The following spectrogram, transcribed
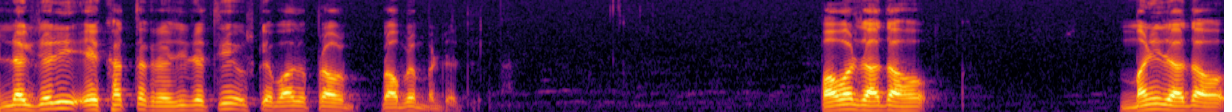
لگژری ایک حد تک رہی رہتی ہے، اس کے بعد وہ پرابلم بن جاتی ہے۔ پاور زیادہ ہو منی زیادہ ہو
